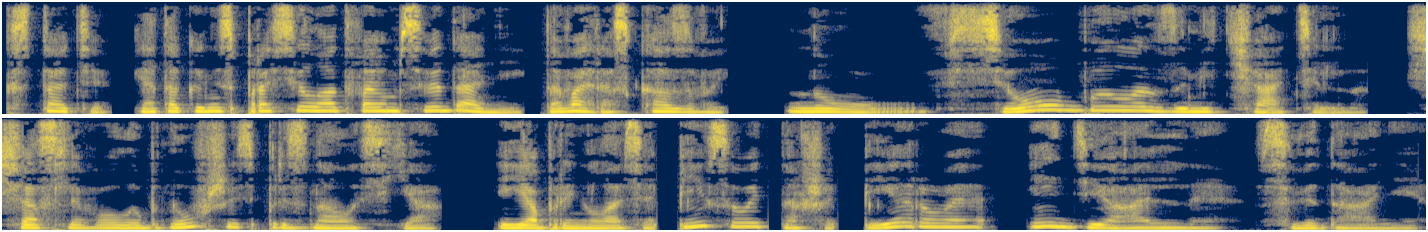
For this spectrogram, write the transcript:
«Кстати, я так и не спросила о твоем свидании. Давай рассказывай». «Ну, все было замечательно», — счастливо улыбнувшись, призналась я. И я принялась описывать наше первое идеальное свидание.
